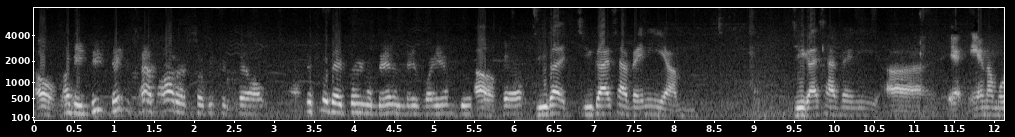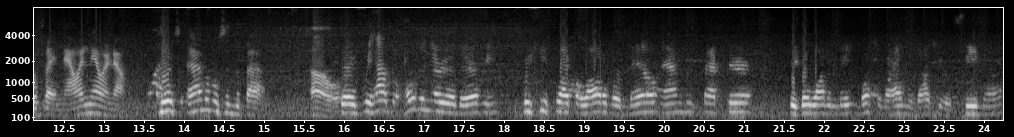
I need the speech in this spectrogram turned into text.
Oh, I mean, they, they just have otters so we can tell. This is where they bring them in and they weigh them, do a Oh. test. do you guys, do you guys have any, um, do you guys have any, uh, animals right now in there or no? There's animals in the back. Oh, we have a holding area there. We, we keep like a lot of our male animals back there. We don't want to mate. Most of the animals actually are female.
